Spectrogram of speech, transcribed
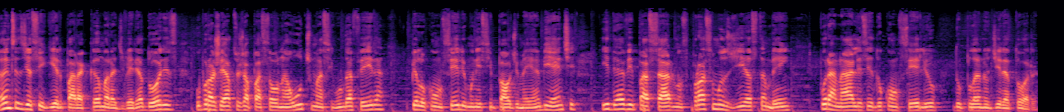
Antes de seguir para a Câmara de Vereadores, o projeto já passou na última segunda-feira pelo Conselho Municipal de Meio Ambiente e deve passar nos próximos dias também por análise do Conselho do Plano Diretor.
